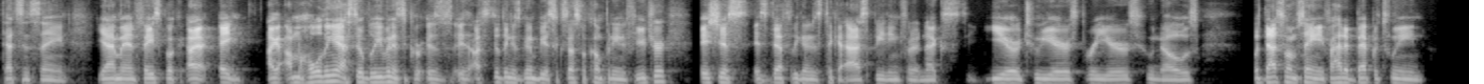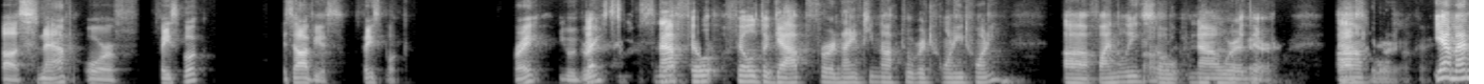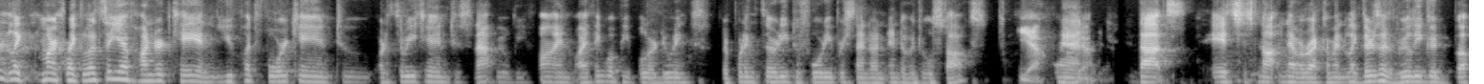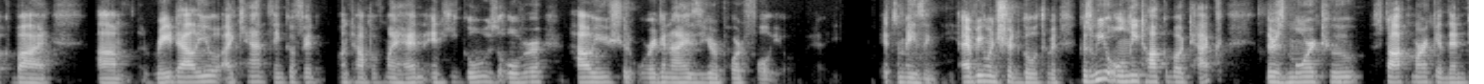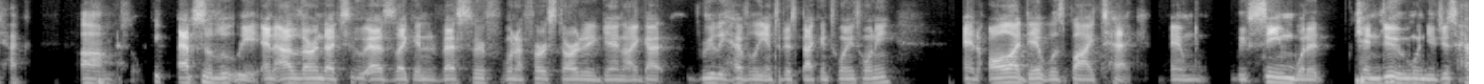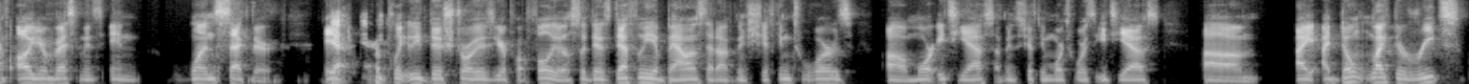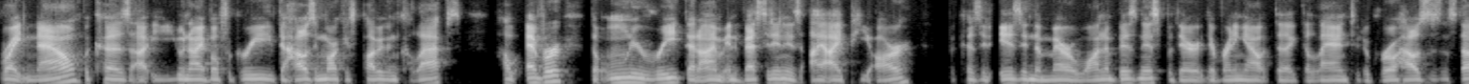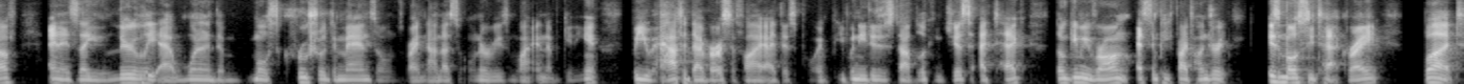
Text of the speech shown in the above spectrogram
That's insane. Yeah, man. Facebook. I, hey, I, I'm holding it. I still believe in it. It's, gr- is, is- I still think it's going to be a successful company in the future. It's just, it's definitely going to just take an ass beating for the next year, two years, three years. Who knows? But that's what I'm saying. If I had a bet between uh, Snap or Facebook, it's obvious. Facebook, right? You agree? Yes. Snap fill, filled the gap for 19 October 2020. Uh, finally, Oh, so now we're okay. there. Um, Okay. yeah, man. Like Mark, like let's say you have 100k and you put 4k into or 3k into Snap, you'll be fine. I think what people are doing, they're putting 30 to 40 percent on individual stocks, Yeah. and yeah. that's it's just not never recommend. Like there's a really good book by um, Ray Dalio. I can't think of it on top of my head, and he goes over how you should organize your portfolio. It's amazing. Everyone should go through it because we only talk about tech. There's more to stock market than tech. Um, so we- Absolutely. And I learned that too as like an investor when I first started again. I got really heavily into this back in 2020 and all I did was buy tech and we've seen what it can do when you just have all your investments in one sector. It Yeah. completely destroys your portfolio. So there's definitely a balance that I've been shifting towards uh, more ETFs. I've been shifting more towards ETFs. Um, I, I don't like the REITs right now because I, you and I both agree the housing market is probably going to collapse. However, the only REIT that I'm invested in is IIPR because it is in the marijuana business, but they're they're renting out the like, the land to the grow houses and stuff, and it's like mm-hmm. literally at one of the most crucial demand zones right now. That's the only reason why I end up getting it. But you have to diversify at this point. People need to just stop looking just at tech. Don't get me wrong, S and P 500 is mostly tech, right? But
